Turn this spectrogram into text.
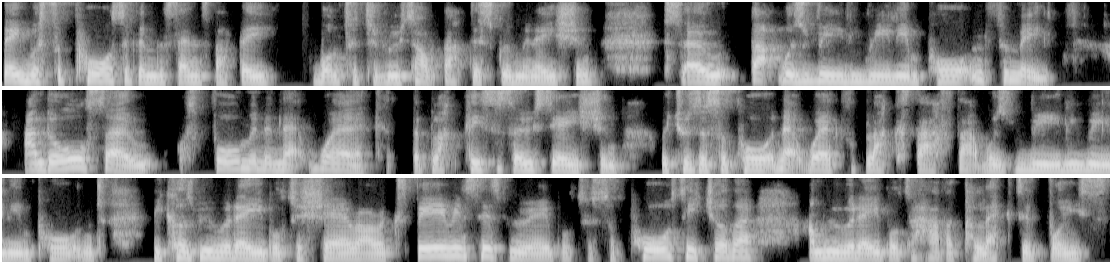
they were supportive in the sense that they wanted to root out that discrimination. So that was really, really important for me. And also forming a network, the Black Police Association, which was a support network for Black staff, that was really, really important because we were able to share our experiences, we were able to support each other, and we were able to have a collective voice.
